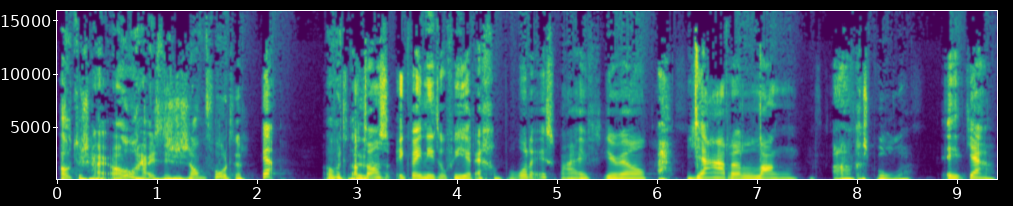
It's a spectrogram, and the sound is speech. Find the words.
Oh, dus hij, oh, hij is dus een Zandvoorter. Ja. Oh, wat leuk. Althans, ik weet niet of hij hier echt geboren is, maar hij heeft hier wel jarenlang... Aangespoelde. Eh, Ja,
